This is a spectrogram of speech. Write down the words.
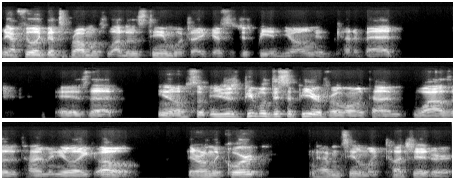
yeah, I feel like that's a problem with a lot of this team, which I guess is just being young and kind of bad. Is that you know, so you just people disappear for a long time, whiles at a time, and you're like, oh, they're on the court. I haven't seen them like touch it or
